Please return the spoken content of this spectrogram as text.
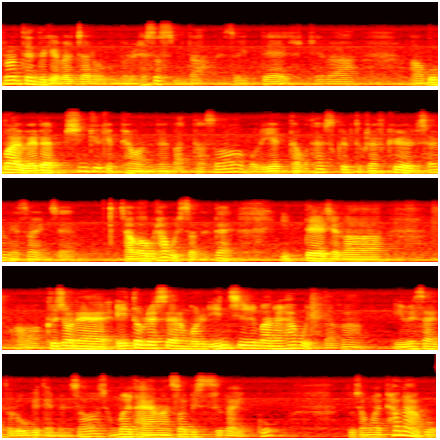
frontend 개발자로 근무를 했었습니다. 그래서 이때 제가 어, 모바일 web app 신규 개편을 맡아서 뭐 React하고 TypeScript, GraphQL을 사용해서 이제 작업을 하고 있었는데 이때 제가 어, 그 전에 AWS라는 거를 인지만을 하고 있다가 이 회사에 들어오게 되면서 정말 다양한 서비스가 있고 또 정말 편하고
